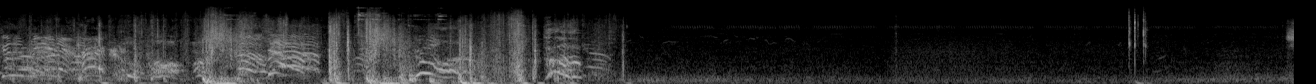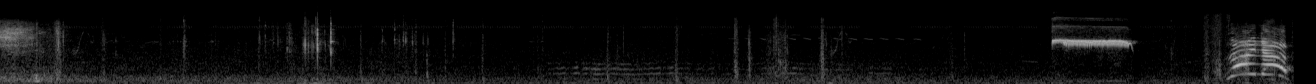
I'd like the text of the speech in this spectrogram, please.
Get in there. Hurry. Line up!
